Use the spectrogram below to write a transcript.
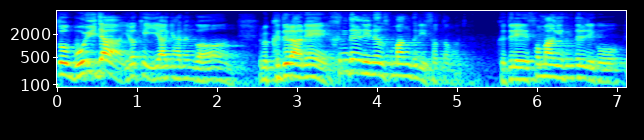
또 모이자 이렇게 이야기하는 건 그들 안에 흔들리는 소망들이 있었던 거죠. 그들의 소망이 흔들리고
